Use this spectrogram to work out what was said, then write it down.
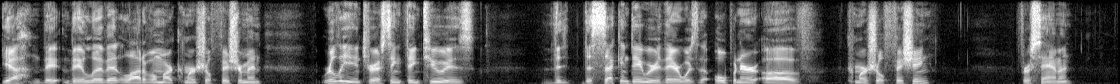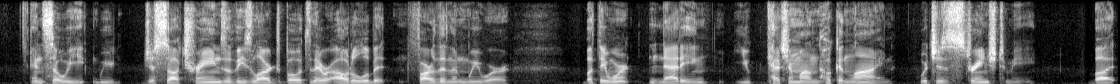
Yeah, they they live it. A lot of them are commercial fishermen. Really interesting thing too is the the second day we were there was the opener of commercial fishing for salmon, and so we we just saw trains of these large boats. They were out a little bit farther than we were, but they weren't netting. You catch them on hook and line, which is strange to me. But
